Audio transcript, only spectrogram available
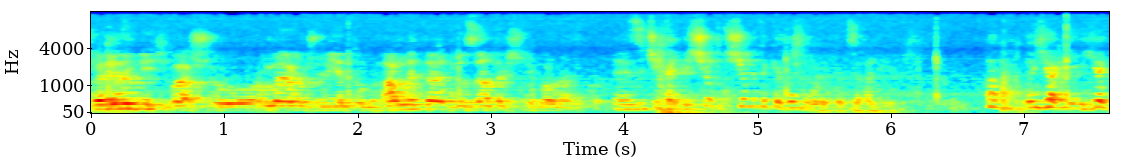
Переробіть вашу Ромео Джульєту в Гамлета до завтрашнього ранку. Е, Зачекайте, що, що ви таке говорите взагалі? А, ну як я, я,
